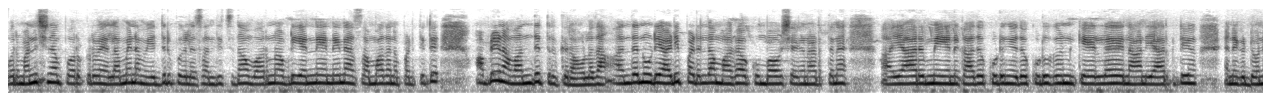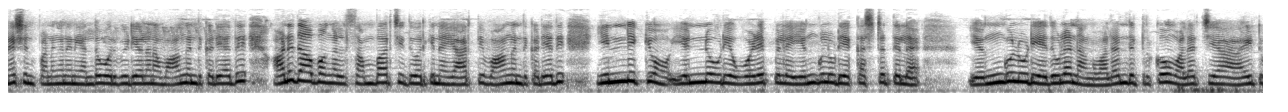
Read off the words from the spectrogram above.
ஒரு மனுஷனாக பிறக்கிறவன் எல்லாமே நம்ம எதிர்ப்புகளை சந்தித்து தான் வரணும். அப்படி என்ன என்ன நான் சமாதானப்படுத்திட்டு அப்படியே நான் வந்துட்டு இருக்கிறேன். அவ்வளோதான் அந்த அதனுடைய அடிப்படையில் தான் மகா கும்பாபிஷேகம் நடத்தினேன். யாருமே எனக்கு அதை கொடுங்க ஏதோ கொடுங்கன்னு கேளு. நான் யாருக்கிட்டையும் எனக்கு டொனேஷன் பண்ணுங்கன்னு எந்த ஒரு வீடியோவில் நான் வாங்கினது கிடையாது. அனுதாபங்கள் சம்பாரிச்சு இது வரைக்கும் நான் யார்கிட்டையும் வாங்கினது கிடையாது. இன்றைக்கும் என்னுடைய உழைப்பில் எங்களுடைய கஷ்டத்தில் எங்களுடைய இதுவில் நாங்கள் வளர்ந்துட்டுருக்கோம். வளர்ச்சியாக ஆகிட்டு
